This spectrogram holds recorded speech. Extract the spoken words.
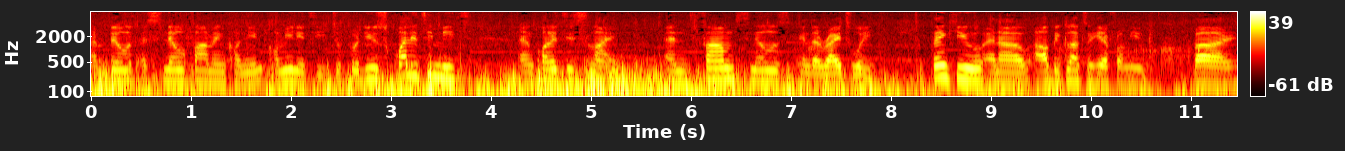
and build a snail farming community to produce quality meat and quality slime and farm snails in the right way. Thank you and I'll, I'll be glad to hear from you. Bye.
